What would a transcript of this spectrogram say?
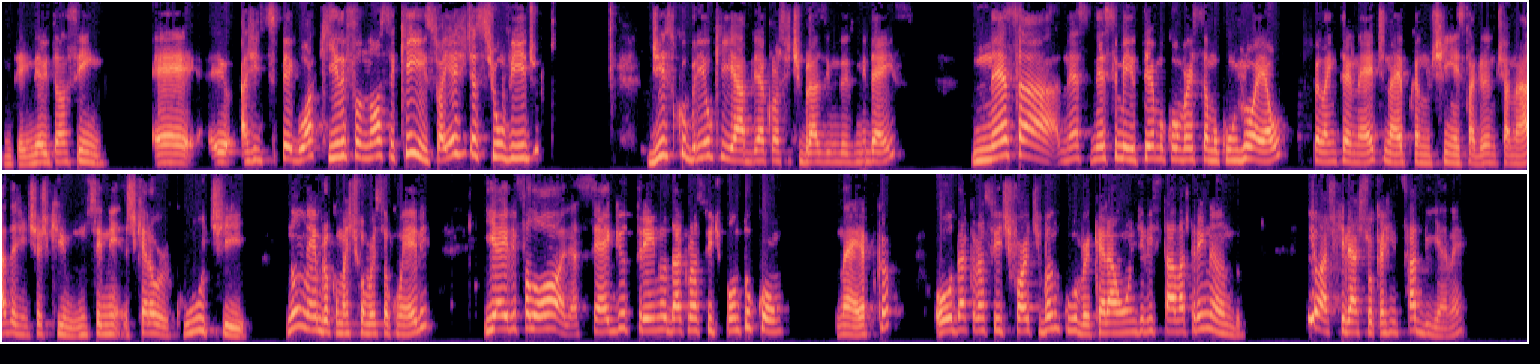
Entendeu? Então, assim, é, eu, a gente pegou aquilo e falou, nossa, que isso? Aí a gente assistiu um vídeo, descobriu que ia abrir a CrossFit Brasil em 2010. Nessa, nesse, nesse meio termo, conversamos com o Joel pela internet. Na época não tinha Instagram, não tinha nada. A gente acho que não sei, acho que era Orkut, não lembro como a gente conversou com ele. E aí ele falou: olha, segue o treino da CrossFit.com na época, ou da CrossFit Fort Vancouver, que era onde ele estava treinando. E eu acho que ele achou que a gente sabia, né?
